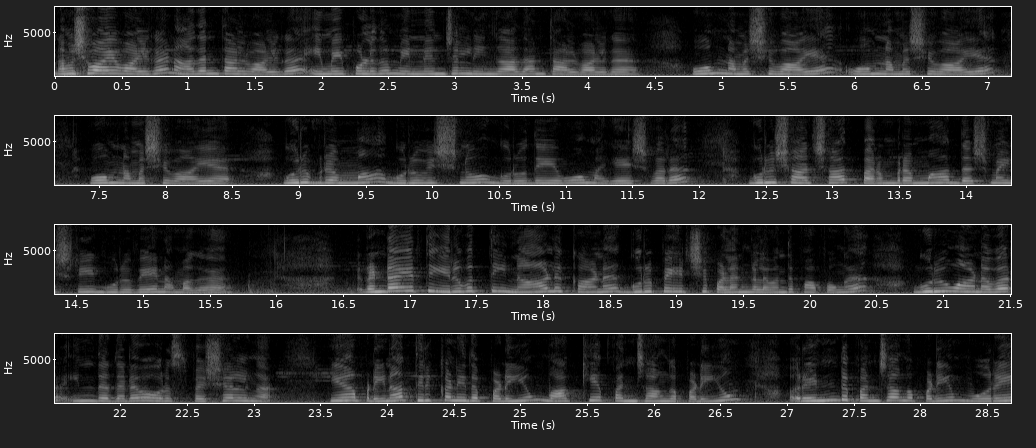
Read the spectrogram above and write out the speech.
நமசிவாய வாழ்க நாதன் தாழ் வாழ்க இமைப்பொழுதும் மின்னெஞ்சில் நீங்காதான் தாழ் வாழ்க. ஓம் நமசிவாய ஓம் நமசிவாய ஓம் நமசிவாய. குரு பிரம்மா குரு விஷ்ணு குரு தேவோ மகேஸ்வர குரு சாட்சாத் பரம்பிரம்மா தஷ்மை ஸ்ரீ குருவே நமக. ரெண்டாயிரத்தி இருபத்தி நாலுக்கான குரு பயிற்சி பலன்களை வந்து பார்ப்போங்க. குருவானவர் இந்த தடவை ஒரு ஸ்பெஷலுங்க ஏன் அப்படின்னா திருக்கணிதப்படியும் வாக்கிய பஞ்சாங்கப்படியும் ரெண்டு பஞ்சாங்கப்படியும் ஒரே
